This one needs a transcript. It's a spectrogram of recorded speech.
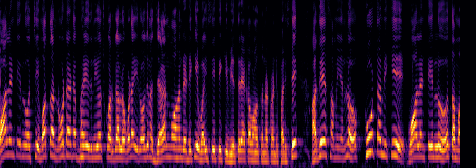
వాలంటీర్లు వచ్చి మొత్తం నూట డెబ్బై ఐదు నియోజకవర్గాల్లో కూడా ఈ రోజున జగన్మోహన్ రెడ్డికి వైసీపీకి వ్యతిరేకం అవుతున్నటువంటి పరిస్థితి. అదే సమయంలో కూటమికి వాలంటీర్లు తమ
